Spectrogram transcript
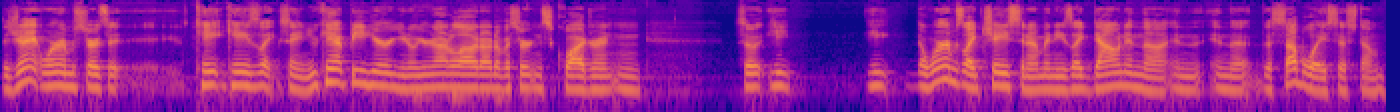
the giant worm starts. At, Kay, Kay's like saying, "You can't be here. You know, you're not allowed out of a certain quadrant." And so he he the worm's like chasing him and he's like down in the in in the the subway system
